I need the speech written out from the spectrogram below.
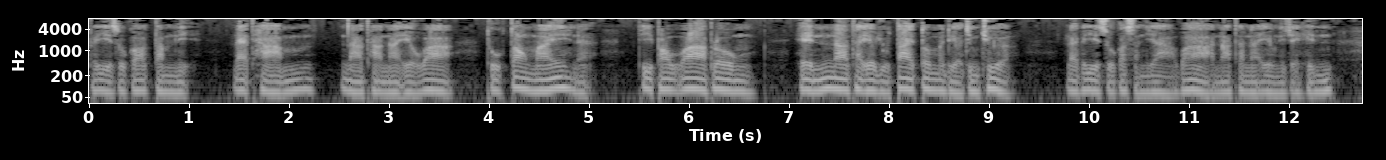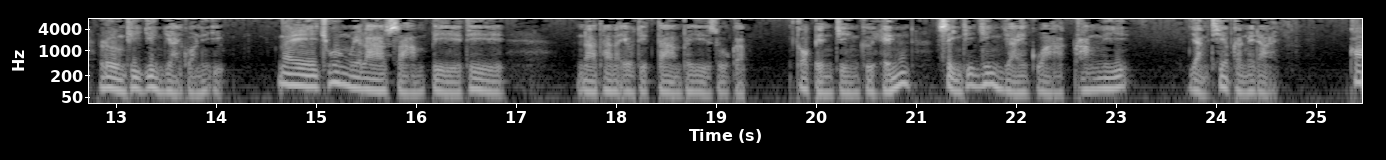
พระเยซูก็ตำหนิ และถามนาธานาเอลว่าถูกต้องไหมนะที่พระว่าพระองค์ เห็นนาธาเอลอยู่ใต้ต้นมะเดื่อจึงเชื่อ และพระเยซูก็สัญญาว่านาธานาเอลนี่จะเห็นเรื่องที่ยิ่งใหญ่กว่านี้อีก ในช่วงเวลาสามปีที่นาธานาเอลติดตามพระเยซูกับ ก็เป็นจริงคือเห็นสิ่งที่ยิ่งใหญ่กว่าครั้งนี้ อย่างเทียบกันไม่ได้ ข้อ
